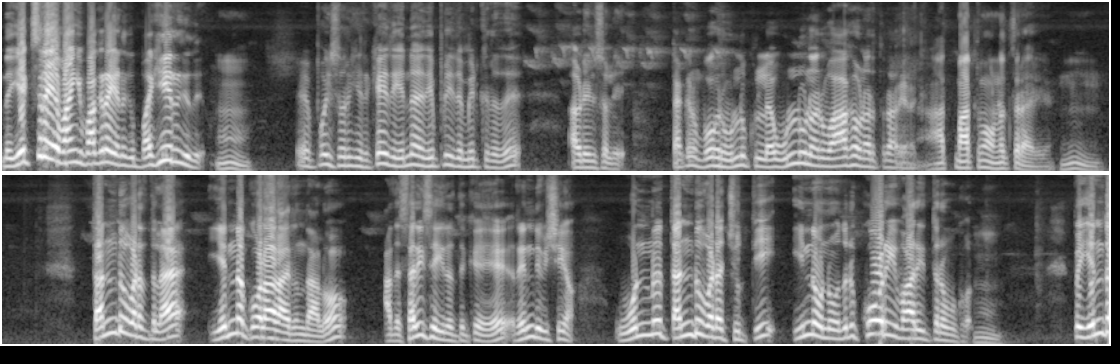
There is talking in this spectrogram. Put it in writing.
இந்த எக்ஸ்ரேயை வாங்கி பார்க்குற எனக்கு பகீருங்குது போய் சொருகி இருக்கே இது என்ன இது எப்படி இதை மீட்கிறது? அப்படின்னு சொல்லி. டக்குன்னு போகிற உள்ளுக்குள்ள உள்ளுணர்வாக உணர்த்துறாரு எனக்கு ஆத்மார்த்தமா உணர்த்துறாரு ம். தண்டு வடத்தில் என்ன கோளாறாக இருந்தாலும் அதை சரி செய்கிறதுக்கு ரெண்டு விஷயம் ஒன்று தண்டு வடை சுற்றி இன்னொன்று வந்துட்டு கோரி வாரி திறவுகோல் ம். இப்போ எந்த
